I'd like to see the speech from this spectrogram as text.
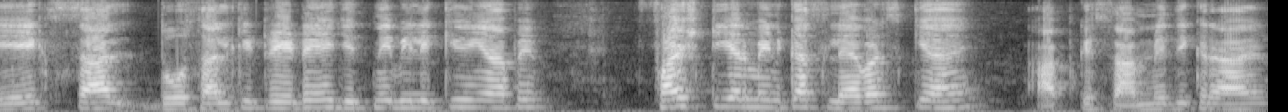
एक साल, दो साल की ट्रेडें हैं जितनी भी लिखी हुई यहाँ पे। फ़र्स्ट ईयर में इनका सिलेबस क्या है? आपके सामने दिख रहा है।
